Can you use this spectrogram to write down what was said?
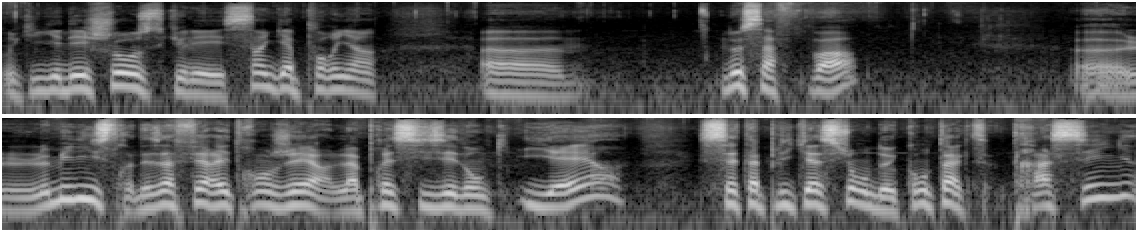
Donc il y a des choses que les Singapouriens euh, ne savent pas. Euh, le ministre des Affaires étrangères l'a précisé donc hier, cette application de contact tracing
